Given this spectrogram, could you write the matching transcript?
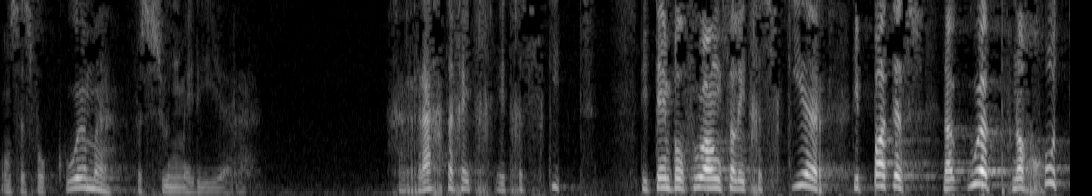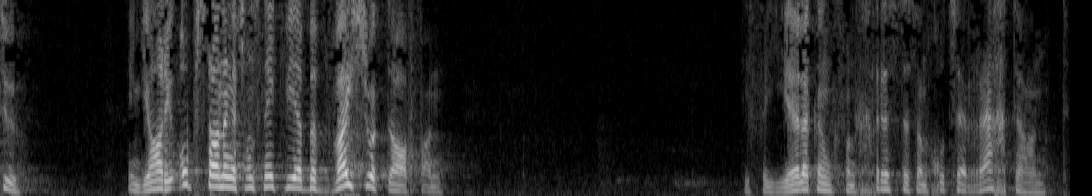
Ons is volkome versoen met die Here. Geregtigheid het geskied. Die tempelvoorhangsel het geskeur. Die pad is nou oop na God toe. En ja, die opstanding is ons net weer 'n bewys ook daarvan. Die verheerliking van Christus aan God se regterhand,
